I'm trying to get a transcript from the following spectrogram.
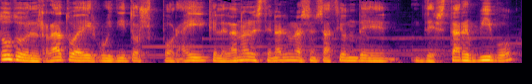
Todo el rato hay ruiditos por ahí que le dan al escenario una sensación de, de estar vivo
